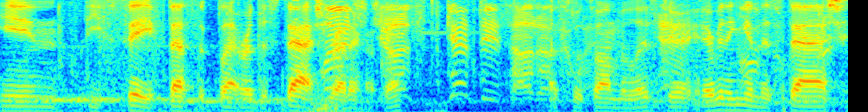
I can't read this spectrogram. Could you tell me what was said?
in the safe. That's the pla- or the stash rather. Okay, just get this out of that's what's on the list here. Everything in the stash,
